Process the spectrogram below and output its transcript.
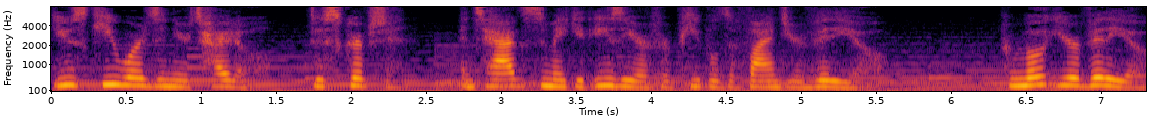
Use keywords in your title, description, and tags to make it easier for people to find your video. Promote your video,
